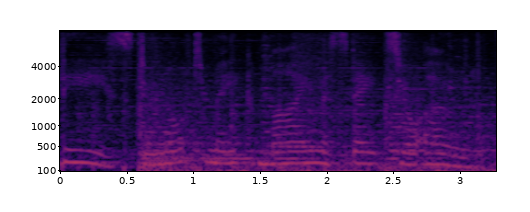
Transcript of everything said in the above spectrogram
Please do not make my mistakes your own.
